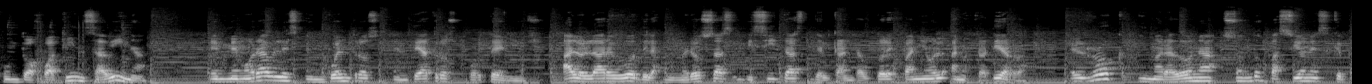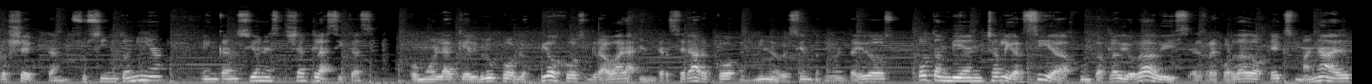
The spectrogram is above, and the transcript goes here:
junto a Joaquín Sabina en memorables encuentros en teatros porteños a lo largo de las numerosas visitas del cantautor español a nuestra tierra. El rock y Maradona son dos pasiones que proyectan su sintonía en canciones ya clásicas, como la que el grupo Los Piojos grabara en Tercer Arco en 1992, o también Charlie García junto a Claudio Gavis, el recordado ex Manal,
